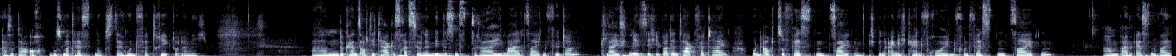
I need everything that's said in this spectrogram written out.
Also da auch muss man testen, ob es der Hund verträgt oder nicht. Ähm, du kannst auch die Tagesration in mindestens drei Mahlzeiten füttern gleichmäßig über den Tag verteilt und auch zu festen Zeiten. Ich bin eigentlich kein Freund von festen Zeiten ähm, beim Essen, weil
